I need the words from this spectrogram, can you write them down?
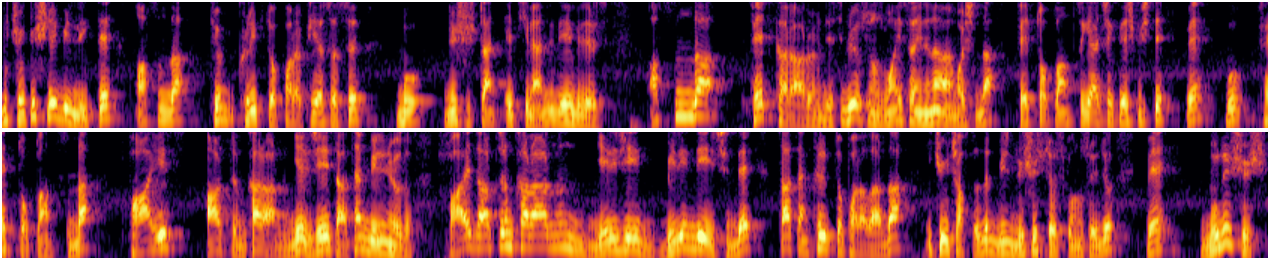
Bu çöküşle birlikte aslında tüm kripto para piyasası bu düşüşten etkilendi diyebiliriz. Aslında FED kararı öncesi biliyorsunuz Mayıs ayının hemen başında FED toplantısı gerçekleşmişti ve bu FED toplantısında faiz artırım kararının geleceği zaten biliniyordu. Faiz artırım kararının geleceği bilindiği için de zaten kripto paralarda 2-3 haftadır bir düşüş söz konusuydu ve bu düşüş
